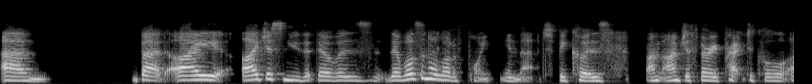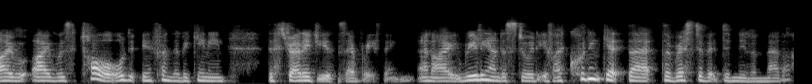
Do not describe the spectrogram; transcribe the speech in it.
Um, but I I just knew that there was there wasn't a lot of point in that because I'm I'm just very practical. I I was told from the beginning the strategy is everything, and I really understood if I couldn't get that, the rest of it didn't even matter.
